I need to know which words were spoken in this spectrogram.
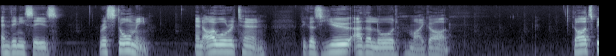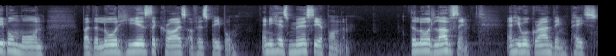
And then he says, Restore me, and I will return, because you are the Lord my God. God's people mourn, but the Lord hears the cries of his people, and he has mercy upon them. The Lord loves them, and he will grant them peace.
